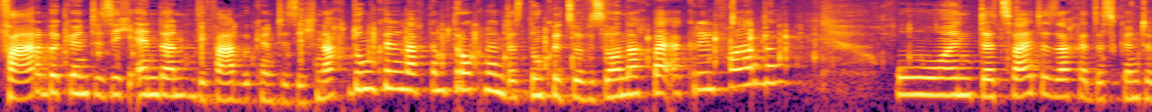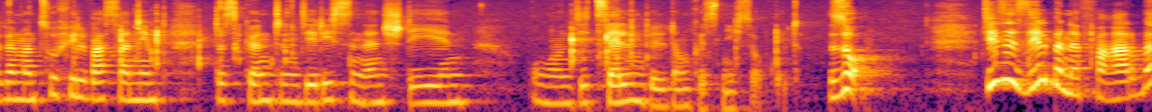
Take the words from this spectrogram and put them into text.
Farbe könnte sich ändern, die Farbe könnte sich nachdunkeln nach dem Trocknen, das dunkelt sowieso nach bei Acrylfarben. Und die zweite Sache, das könnte, wenn man zu viel Wasser nimmt, das könnten die Rissen entstehen und die Zellenbildung ist nicht so gut. So, diese silberne Farbe,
